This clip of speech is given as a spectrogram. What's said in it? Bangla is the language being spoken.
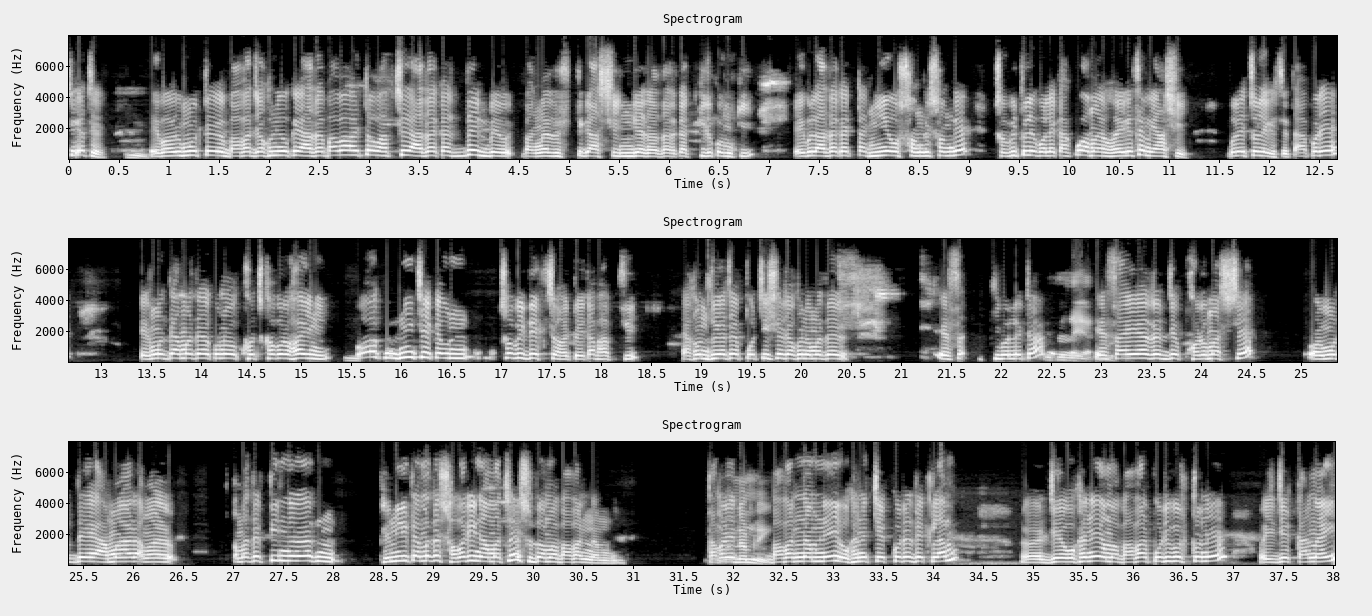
ঠিক আছে? এবার ওই মুহূর্তে বাবা যখনই ওকে আধার বাবা হয়তো ভাবছে আধার কার্ড দেখবে বাংলাদেশ থেকে আসছে ইন্ডিয়ান আধার কার্ড কীরকম কি? এই বলে আধার কার্ডটা নিয়ে ওর সঙ্গে সঙ্গে ছবি তুলে বলে কাকু আমার হয়ে গেছে আমি আসি। বলে চলে গেছে। তারপরে এর মধ্যে আমাদের কোনো খোঁজ খবর হয়নি ও নিচে কেউ ছবি দেখছে হয়তো এটা ভাবছি। এখন দুই হাজার পঁচিশে যখন আমাদের এস- কি বলে এটা? এসআইআর। যে ফর্ম আসছে ওর মধ্যে আমার আমার আমাদের তিনজনের ফ্যামিলিতে আমাদের সবারই নাম আছে শুধু আমার বাবার নাম নেই। তারপরে? বাবার নাম নেই? ওখানে চেক করে দেখলাম যে ওখানে আমার বাবার পরিবর্তনে ওই যে কানাই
